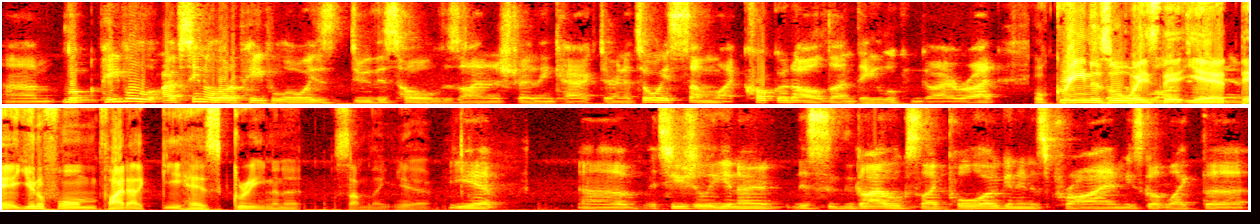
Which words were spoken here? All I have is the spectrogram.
Um, look, people. I've seen a lot of people always do this whole design an Australian character, and it's always some like crocodile Dundee looking guy, right? Or green is always their yeah, their uniform fighter gear has green in it or something. Yeah. Yep. Uh, it's usually you know this the guy looks like Paul Hogan in his prime. He's got like the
